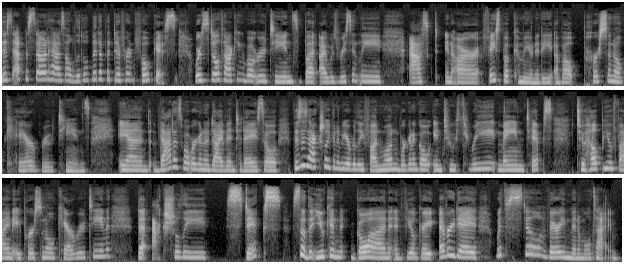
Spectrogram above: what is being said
This episode has a little bit of a different focus. We're still talking about routines, but I was recently asked in our Facebook community about personal care routines. And that is what we're going to dive in today. So, this is actually going to be a really fun one. We're going to go into three main tips to help you find a personal care routine that actually sticks so that you can go on and feel great every day with still very minimal time.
